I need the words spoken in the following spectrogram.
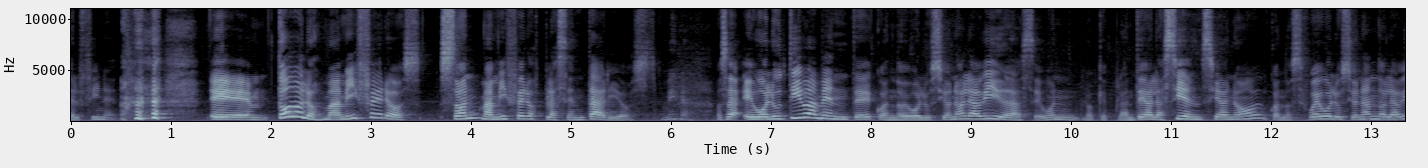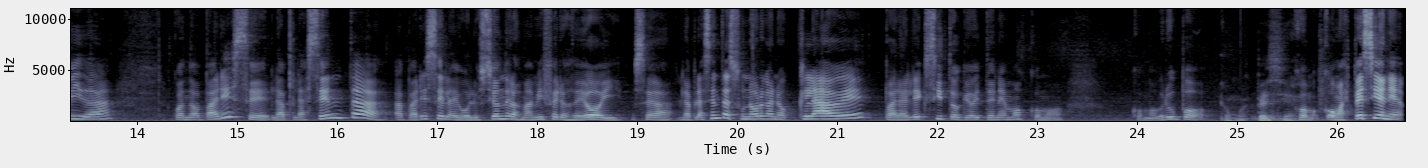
delfines, eh, todos los mamíferos son mamíferos placentarios. Mira. O sea, evolutivamente, cuando evolucionó la vida, según lo que plantea la ciencia, ¿no? Cuando se fue evolucionando la vida, cuando aparece la placenta, aparece la evolución de los mamíferos de hoy. O sea, la placenta es un órgano clave para el éxito que hoy tenemos como, como grupo, Como especie. como, como especie,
